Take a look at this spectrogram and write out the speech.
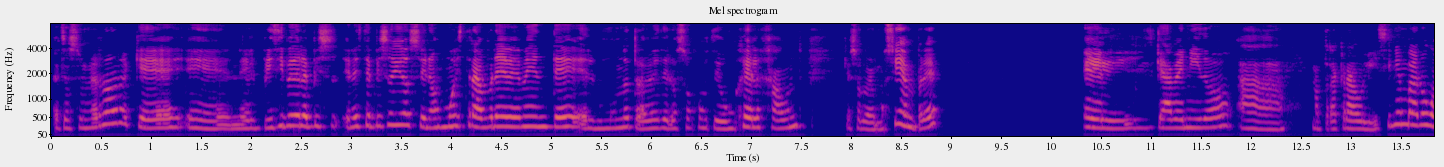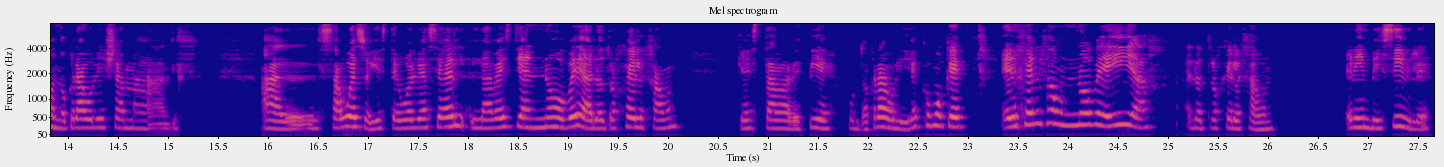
esto es un error, que en el principio del en este episodio se nos muestra brevemente el mundo a través de los ojos de un Hellhound, que eso lo vemos siempre, el que ha venido a matar a Crowley. Sin embargo, cuando Crowley llama al, al sabueso y este vuelve hacia él, la bestia no ve al otro Hellhound que estaba de pie junto a Crowley. Es como que el Hellhound no veía el otro Hellhound. Era invisible.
